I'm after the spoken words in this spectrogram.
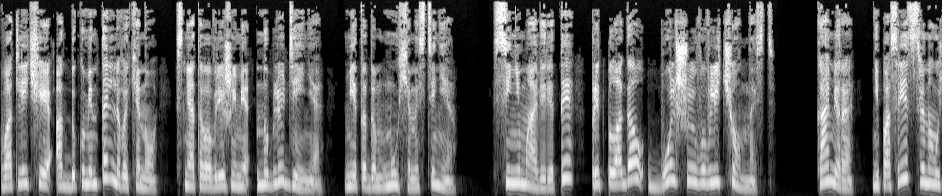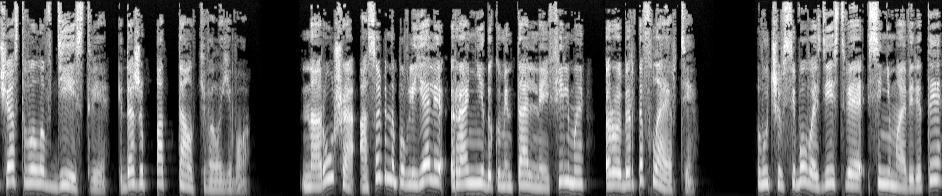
В отличие от документального кино, снятого в режиме наблюдения, методом мухи на стене, «Синема Верите» предполагал большую вовлеченность. Камера непосредственно участвовала в действии и даже подталкивала его. На Руша особенно повлияли ранние документальные фильмы Роберта Флаерти. Лучше всего воздействие синема верите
